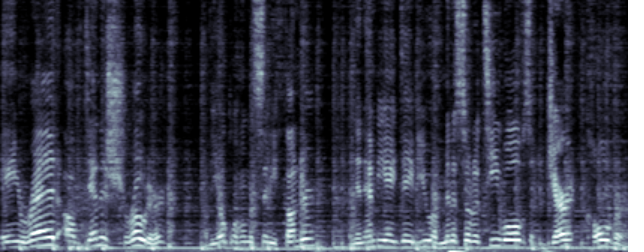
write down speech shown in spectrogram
A red of Dennis Schroeder of the Oklahoma City Thunder. And an NBA debut of Minnesota T-Wolves, Jarrett Culver.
